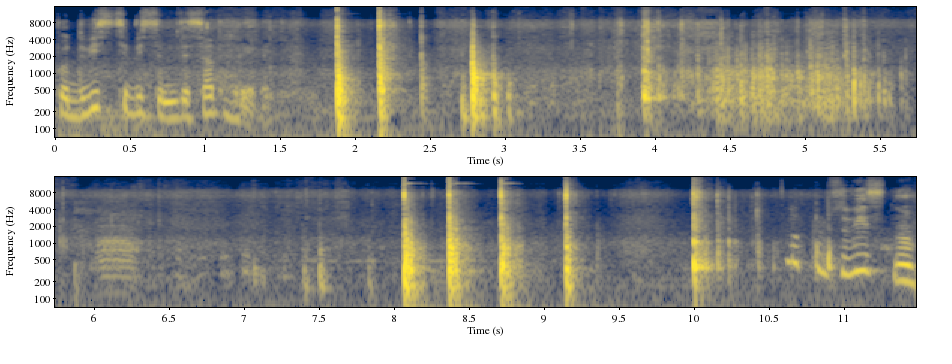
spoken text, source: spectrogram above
по 280 гривень. Ну, звісно,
